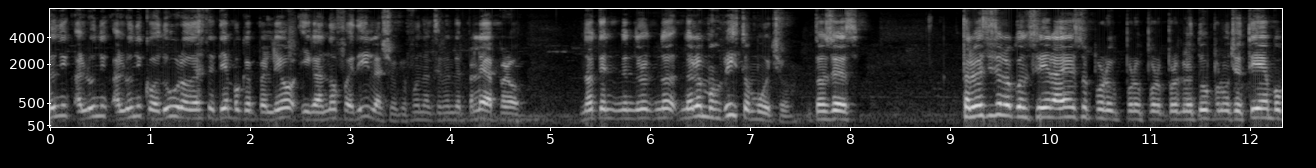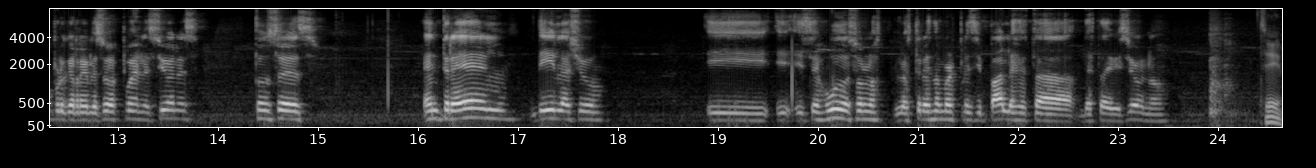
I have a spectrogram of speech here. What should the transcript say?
único, al, único, al único duro de este tiempo que peleó y ganó fue Dillashaw, que fue una excelente pelea, pero no, lo hemos visto mucho. Entonces, tal vez sí se lo considera eso por, por, por, porque lo tuvo por mucho tiempo, porque regresó después de lesiones. Entonces, entre él, Dillashaw, y, y, Sejudo son los, los, tres nombres principales de esta, de esta división, ¿no? Sí.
